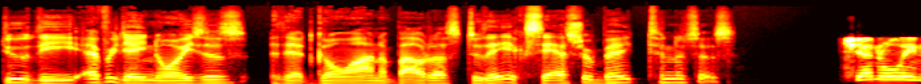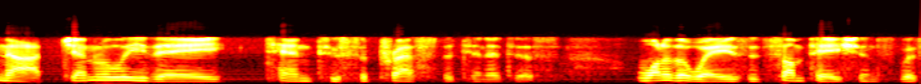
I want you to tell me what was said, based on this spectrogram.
Do the everyday noises that go on about us, do they exacerbate tinnitus? Generally not. Generally, they tend to suppress the tinnitus. One of the ways that some patients with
